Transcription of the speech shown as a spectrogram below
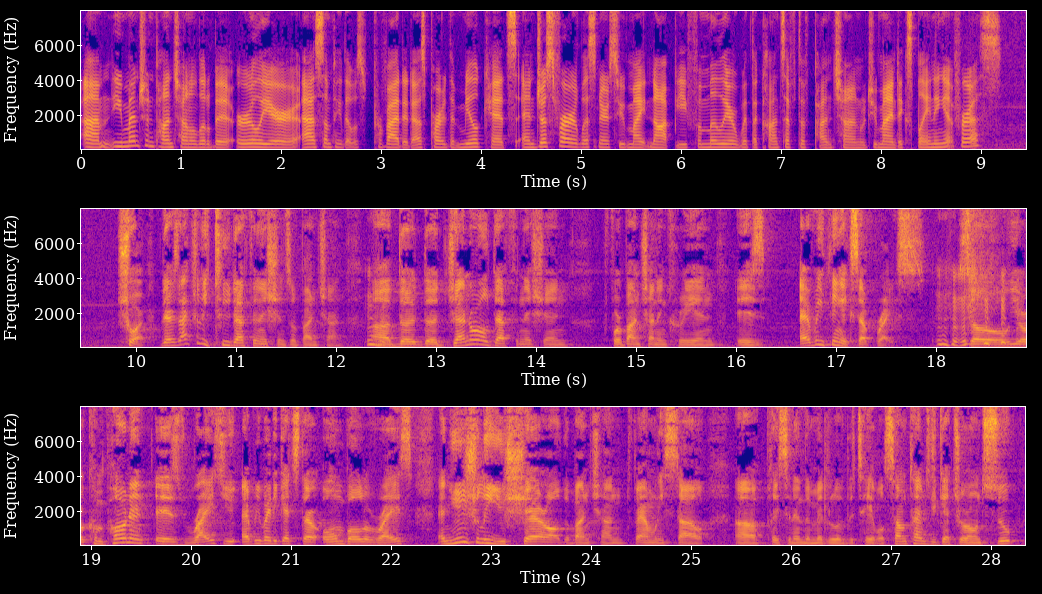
Um, you mentioned Banchan a little bit earlier as something that was provided as part of the meal kits. And just for our listeners who might not be familiar with the concept of Banchan, would you mind explaining it for us? Sure. There's actually two definitions of Banchan. Mm-hmm. Uh, the, the general definition for Banchan in Korean is everything except rice. so your component is rice. You, everybody gets their own bowl of rice, and usually you share all the banchan family style. Uh, place it in the middle of the table. Sometimes you get your own soup,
